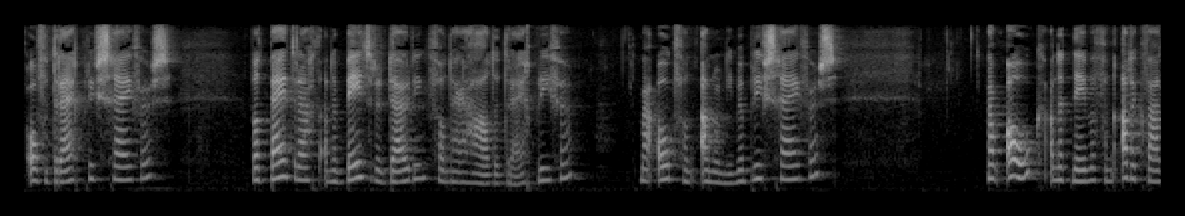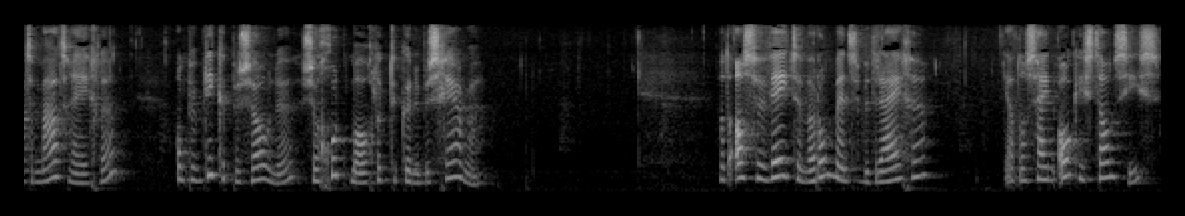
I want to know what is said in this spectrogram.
over dreigbriefschrijvers, wat bijdraagt aan een betere duiding van herhaalde dreigbrieven, maar ook van anonieme briefschrijvers, maar ook aan het nemen van adequate maatregelen om publieke personen zo goed mogelijk te kunnen beschermen. Want als we weten waarom mensen bedreigen, ja, dan zijn ook instanties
